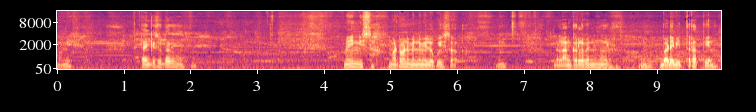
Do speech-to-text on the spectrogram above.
මමි ටැංකි සුද්දකම මේ නිසා මට ඕනේ මෙන්න මේ ලොකු ඉස්සාව ලං කරලා පෙන්වන්න ඔයාලට. බඩේ බිත්තරක් තියෙනවා.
